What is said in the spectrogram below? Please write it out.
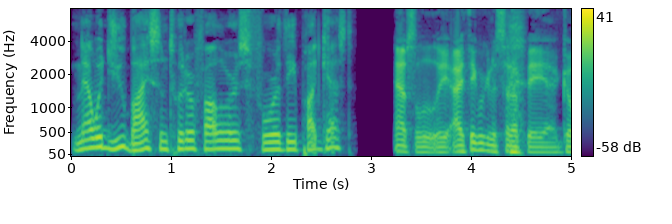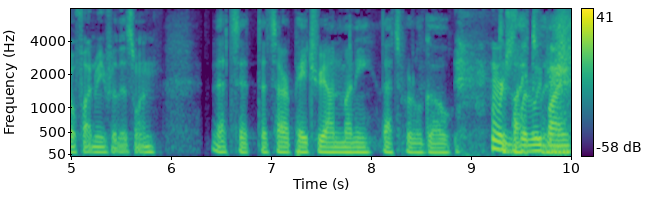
Now, would you buy some Twitter followers for the podcast? Absolutely. I think we're going to set up a uh, GoFundMe for this one. That's it. That's our Patreon money. That's where it'll go. we're just literally Twitter. buying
